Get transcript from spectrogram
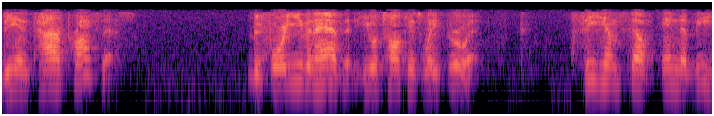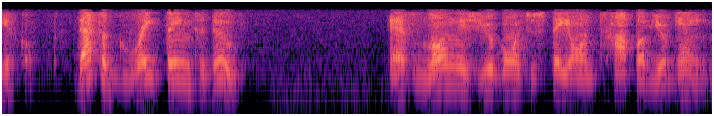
the entire process. Before he even has it, he will talk his way through it. See himself in the vehicle. That's a great thing to do as long as you're going to stay on top of your game.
